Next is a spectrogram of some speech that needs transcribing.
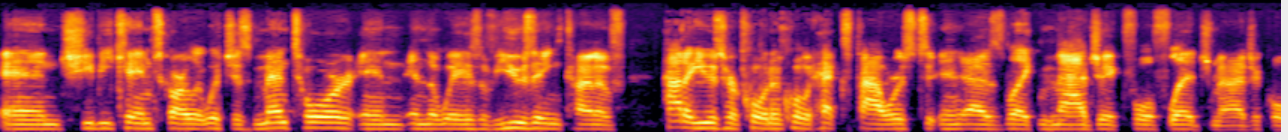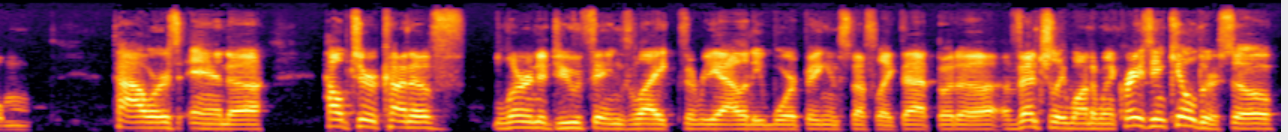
And she became Scarlet Witch's mentor in, in the ways of using kind of how to use her quote unquote hex powers to, in, as like magic, full fledged magical powers and uh, helped her kind of learn to do things like the reality warping and stuff like that. But uh, eventually, Wanda went crazy and killed her. So,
